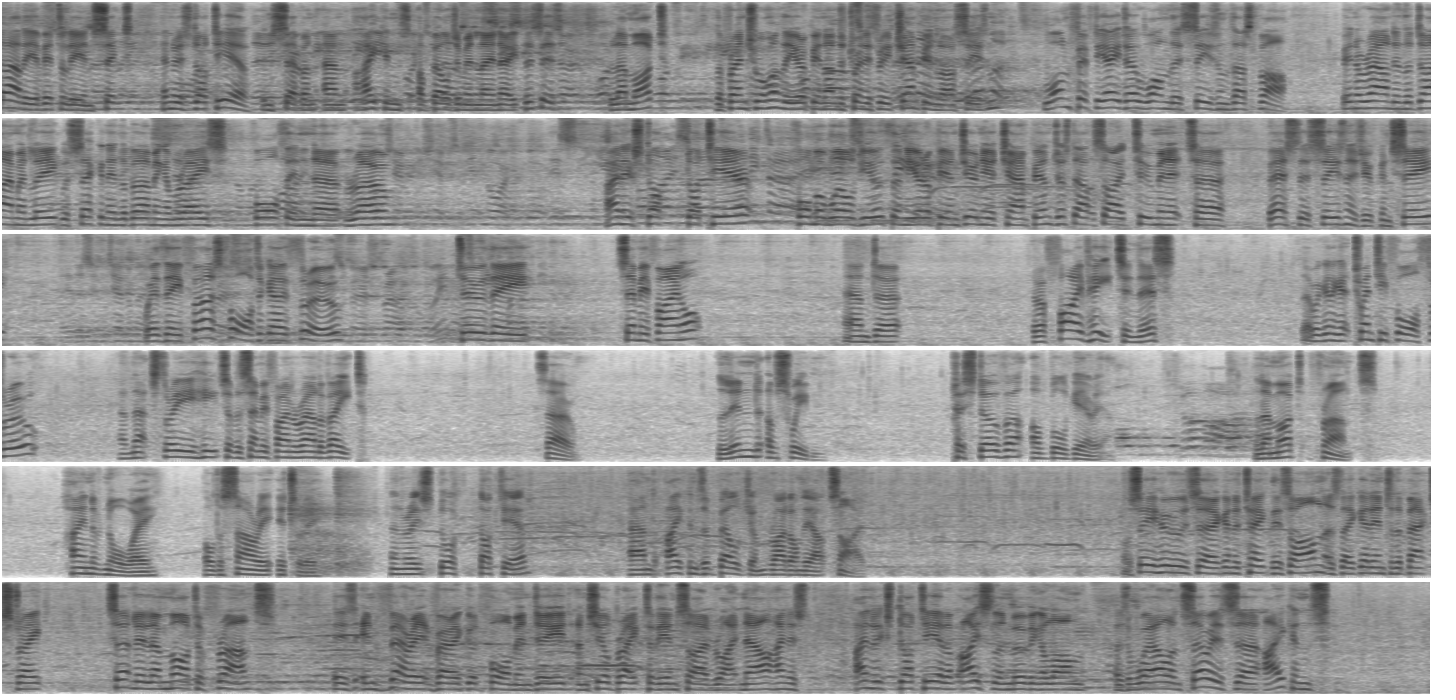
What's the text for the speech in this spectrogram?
Sari of Italy in six, Henriksdottir in seven, and Eykens of Belgium in lane eight. This is Lamote, the Frenchwoman, the European Under-23 champion last season. 158.01 this season thus far. Been around in the Diamond League, was second in the Birmingham race, fourth in uh, Rome. Henriksdottir, former world youth and European junior champion, just outside two minutes uh, best this season, as you can see with the first four to go through to the semi-final. And uh, there are five heats in this. So we're going to get 24 through. And that's three heats of the semi-final round of eight. So, Lind of Sweden. Kristova of Bulgaria. Lamote, France. Hynne of Norway. Baldessari, Italy. Henriksdottir and Eykens of Belgium right on the outside. We'll see who's uh, going to take this on as they get into the back straight. Certainly Lamote of France is in very, very good form indeed, and she'll break to the inside right now. Heinrich, Henriksdottir of Iceland moving along as well, and so is uh, Eykens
